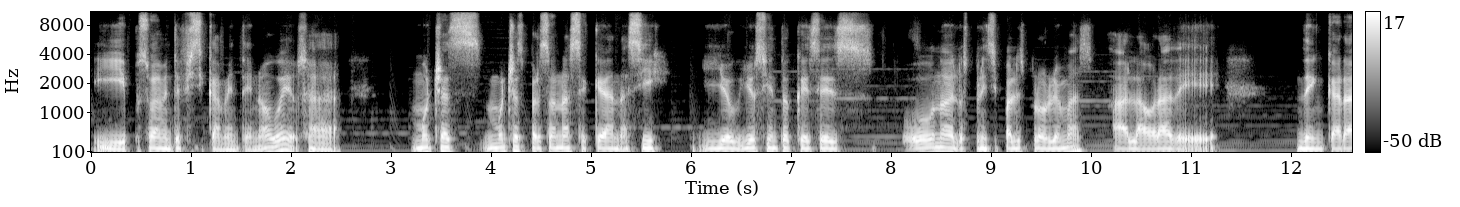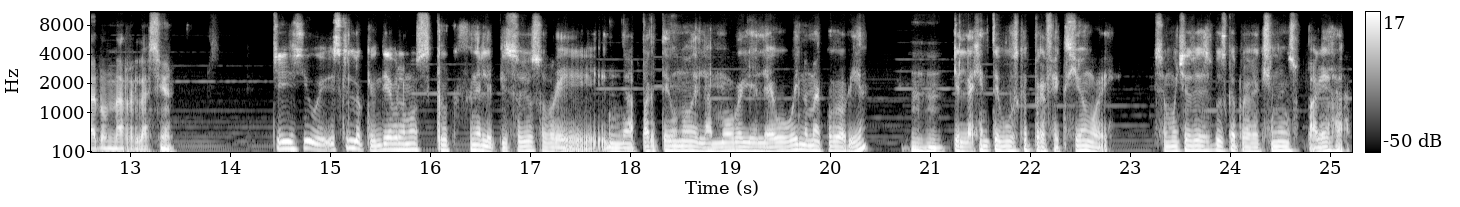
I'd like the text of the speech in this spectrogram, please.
y pues obviamente físicamente, ¿no, güey? O sea, muchas, muchas personas se quedan así. Y yo, yo siento que ese es uno de los principales problemas a la hora de, de encarar una relación. Sí, sí, güey. Es que lo que un día hablamos, creo que fue en el episodio sobre la parte uno del amor y el ego, güey. No me acuerdo bien. Que la gente busca perfección, güey. O sea, muchas veces busca perfección en su pareja.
